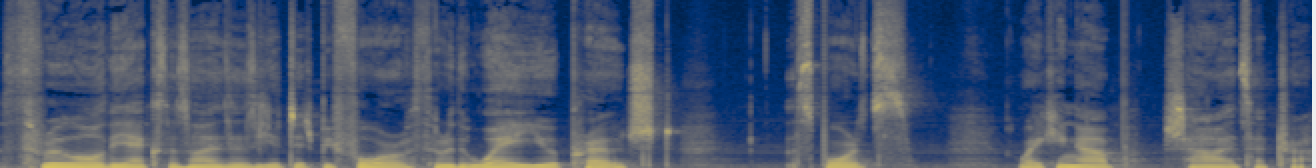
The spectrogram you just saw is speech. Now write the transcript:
through all the exercises you did before, through the way you approached sports, waking up, shower, etc.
